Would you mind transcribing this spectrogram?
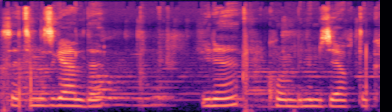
Setimiz geldi. Yine kombinimizi yaptık.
